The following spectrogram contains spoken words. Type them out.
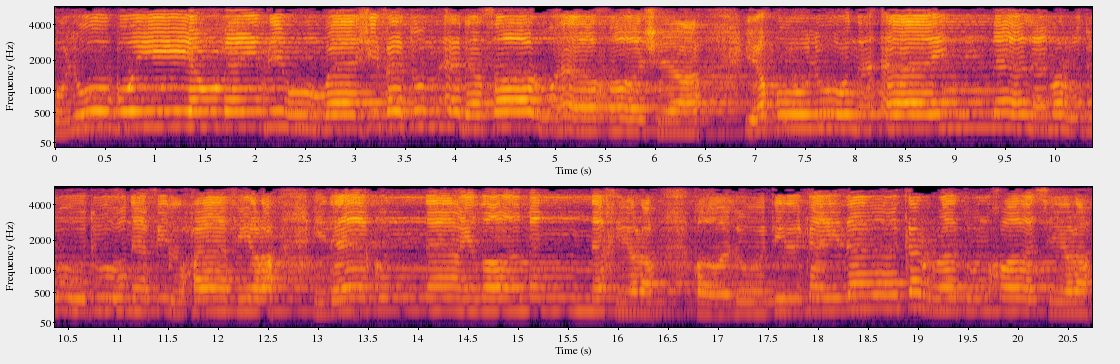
قلوب يومئذ واجفة أبصارها خاشعة. يقولون آئنا لمردودون في الحافرة. إذا كنا عظاما نخرة. قالوا تلك إذا كرة خاسرة.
